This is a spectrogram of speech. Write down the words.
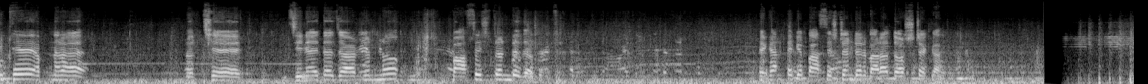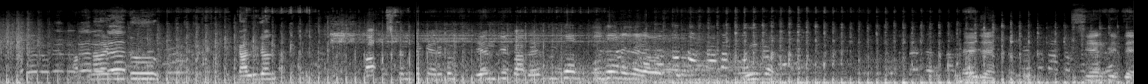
উঠে আপনারা হচ্ছে ঝিনাইদহ যাওয়ার জন্য বাস স্ট্যান্ডে যাবেন। এখান থেকে বাস স্ট্যান্ডের ভাড়া দশ টাকা। আপনারা কিন্তু কালীগঞ্জ বাস স্ট্যান্ড থেকে এরকম সিএনজি পাবেন। এই যে সিএনজিতে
